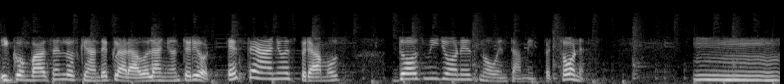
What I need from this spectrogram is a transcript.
y con base en los que han declarado el año anterior. Este año esperamos 2.090.000 personas. Mm,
